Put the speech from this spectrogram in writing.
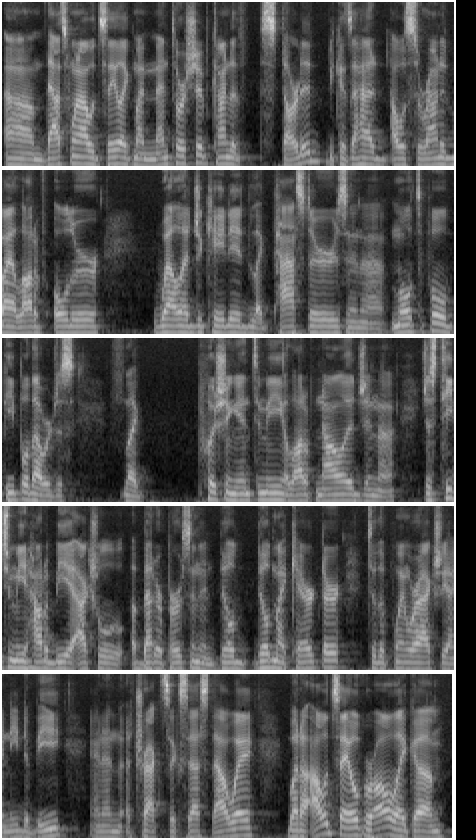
um, that's when I would say like my mentorship kind of started because I had I was surrounded by a lot of older well-educated like pastors and uh, multiple people that were just like pushing into me a lot of knowledge and uh, just teaching me how to be actual a better person and build build my character to the point where actually I need to be and then attract success that way. But uh, I would say overall like um,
